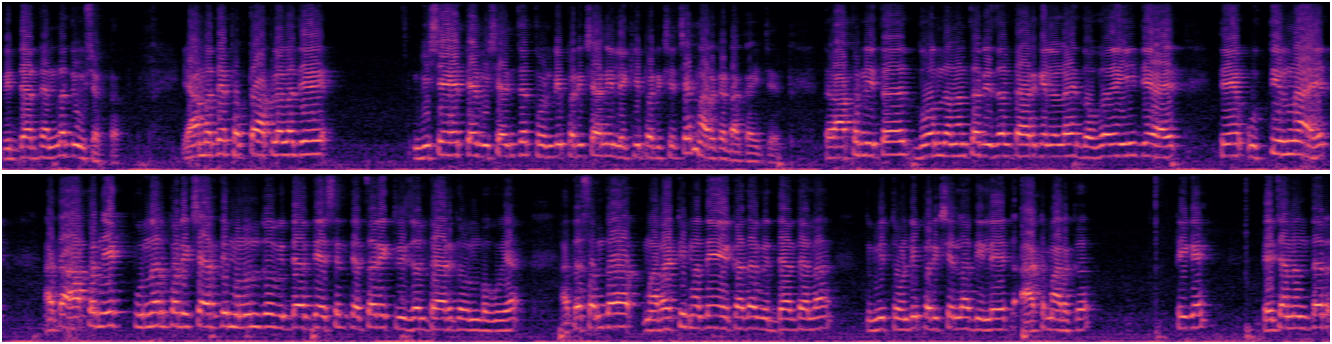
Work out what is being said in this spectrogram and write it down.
विद्यार्थ्यांना देऊ शकतात. यामध्ये फक्त आपल्याला जे विषय आहेत त्या विषयांच्या तोंडी परीक्षा आणि लेखी परीक्षेचे मार्क टाकायचे. आहेत तर आपण इथं दोन जणांचा रिझल्ट तयार केलेला आहे. दोघंही जे आहेत ते उत्तीर्ण आहेत. आता आपण एक पुनर्परीक्षार्थी म्हणून जो विद्यार्थी असेल त्याचा एक रिझल्ट तयार करून बघूया. आता समजा मराठीमध्ये एखाद्या विद्यार्थ्याला तुम्ही तोंडी परीक्षेला दिलेत आठ मार्क ठीक आहे? त्याच्यानंतर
